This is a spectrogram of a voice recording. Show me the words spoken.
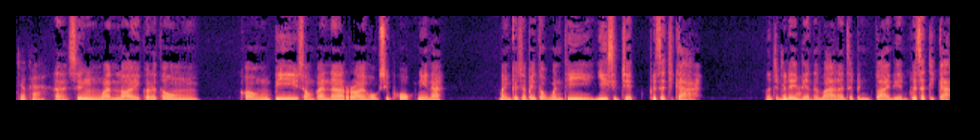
เจ้าค่ะอ่าซึ่งวันลอยกระทงของปี 2566 นี่นะ มันก็จะไปตกวันที่ 27 พฤศจิกา มันจะไม่ได้เดือนธันวาแล้วจะเป็นปลายเดือนพฤศจิกา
